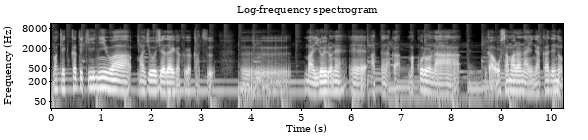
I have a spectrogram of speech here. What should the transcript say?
まあ、結果的には、まあ、ジョージア大学が勝つ。まあいろいろね、えー、あった中、まあ、コロナが収まらない中での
